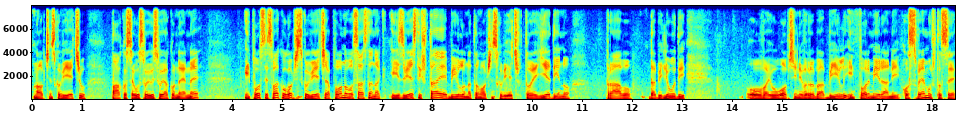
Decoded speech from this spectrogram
na općinskom vijeću, pa ako se usvoji, usvoji, ako ne, ne. I poslije svakog općinskog vijeća ponovo sastanak i izvijesti šta je bilo na tom općinskom vijeću. To je jedino pravo da bi ljudi ovaj, u općini Vrba bili informirani o svemu što se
